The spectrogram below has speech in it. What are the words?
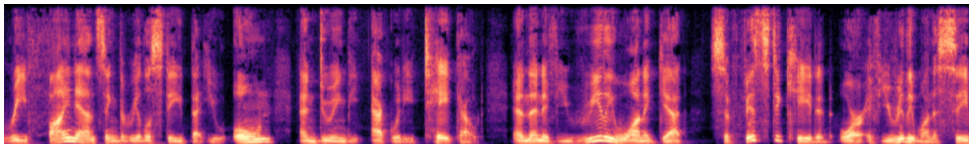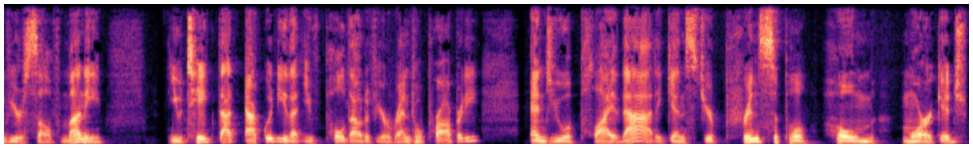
refinancing the real estate that you own and doing the equity takeout. And then if you really want to get sophisticated or if you really want to save yourself money, you take that equity that you've pulled out of your rental property and you apply that against your principal home mortgage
